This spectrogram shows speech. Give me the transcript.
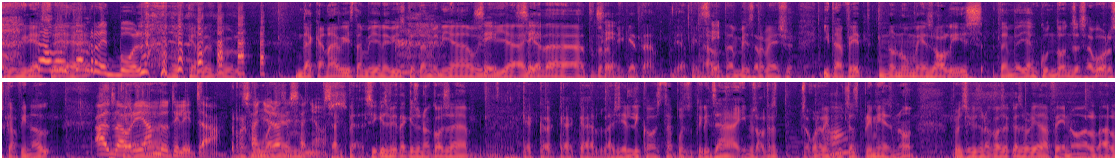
podria de ser, vodka eh? amb Red Bull. Vodka amb Red Bull. De cannabis també ja n'he vist, que també n'hi ha, vull Sí, dir, hi ha, sí. hi ha de tota una Sí. miqueta. I al final Sí. també serveix... I de fet, no només olis, també hi ha condons de sabors, que al final... Els que hauríem d'utilitzar, senyores i senyors. Exacte. Sí que és veritat que és una cosa que, que, que, que la gent li costa pues, utilitzar, i nosaltres segurament No. potser els primers, no? Però sí que és una cosa que s'hauria de fer, no? El, el,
